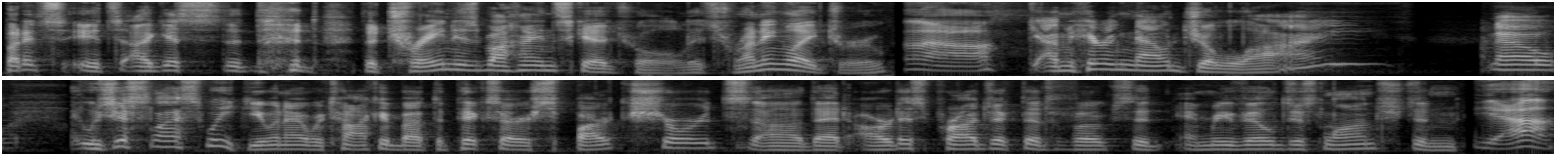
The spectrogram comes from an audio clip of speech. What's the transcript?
But it's it's I guess the the, the train is behind schedule. It's running late, Drew. Oh, I'm hearing now July. Now, it was just last week you and I were talking about the Pixar Spark shorts, uh, that artist project that the folks at Emeryville just launched. And yeah.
